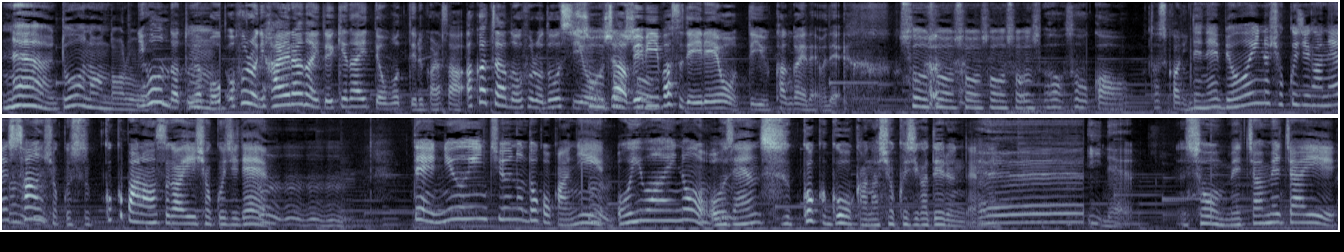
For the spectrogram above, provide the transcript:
ねえどうなんだろう。日本だとやっぱうん。お風呂に入らないといけないって思ってるからさ赤ちゃんのお風呂どうしよう。じゃあベビーバスで入れようっていう考えだよね。そうそうそうそうそう。あそうか。確かに。でね病院の食事がね、うん3食すっごくバランスがいい食事で、うんうんうんうんで入院中のどこかにうん。お祝いのお膳、すっごく豪華な食事が出るんだよね。いいね。そうめちゃめちゃいい。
